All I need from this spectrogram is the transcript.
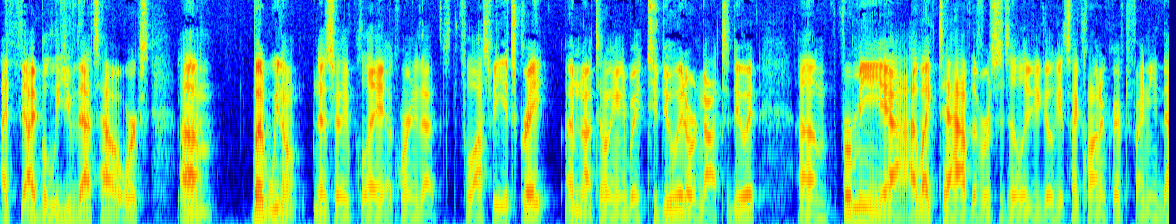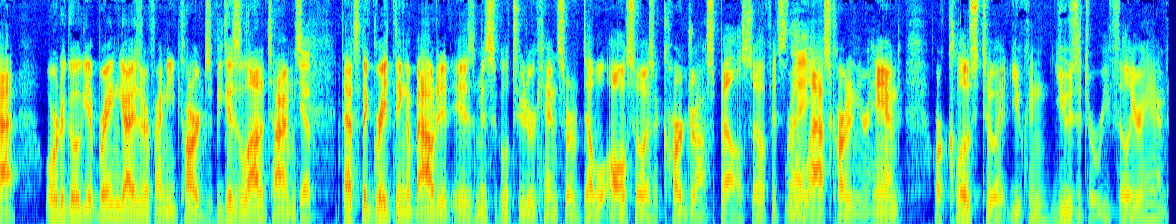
I, th- I believe that's how it works. Um, but we don't necessarily play according to that philosophy. It's great. I'm not telling anybody to do it or not to do it. Um, for me, yeah, I like to have the versatility to go get Cyclonic Rift if I need that, or to go get Brain Geyser if I need cards. Because a lot of times, Yep. That's the great thing about it is Mystical Tutor can sort of double also as a card draw spell. So if it's Right. the last card in your hand or close to it, you can use it to refill your hand.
